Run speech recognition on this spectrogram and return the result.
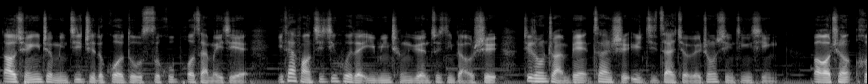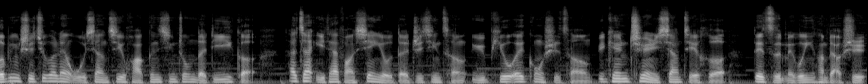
到权益证明机制的过渡似乎迫在眉睫。以太坊基金会的一名成员最近表示，这种转变暂时预计在九月中旬进行。报告称，合并是区块链五项计划更新中的第一个，它将以太坊现有的执行层与 POA 共识层 Beacon Chain 相结合。对此，美国银行表示，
